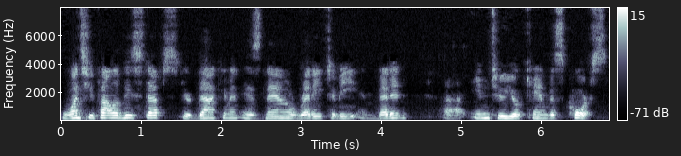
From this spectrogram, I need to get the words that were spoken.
Once you follow these steps, your document is now ready to be embedded uh, into your Canvas course.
